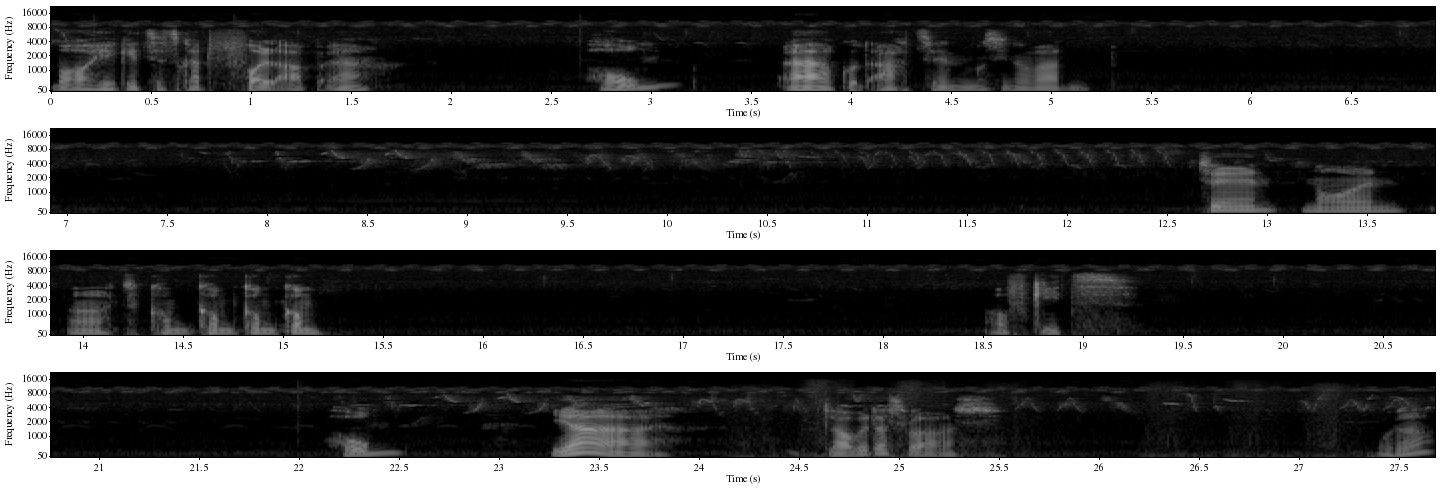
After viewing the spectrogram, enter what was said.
Boah, hier geht's jetzt gerade voll ab. Äh. Home? Ah, gut, 18 muss ich noch warten. Zehn, neun, acht, komm, komm, komm, komm. Auf geht's. Home? Ja, ich glaube, das war's. Oder?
